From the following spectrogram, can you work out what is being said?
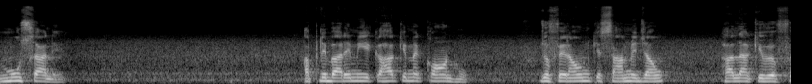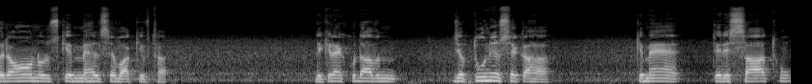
मूसा ने अपने बारे में ये कहा कि मैं कौन हूँ, जो फ़िरौन के सामने जाऊँ। हालाँकि वह फ़िरौन और उसके महल से वाकिफ़ था। लेकिन ए खुदावन, जब तूने उसे कहा कि मैं तेरे साथ हूँ,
